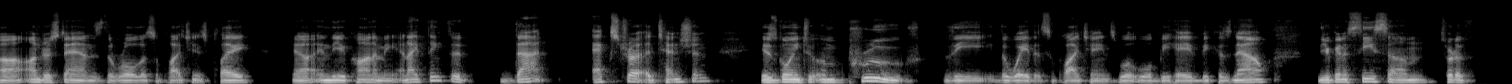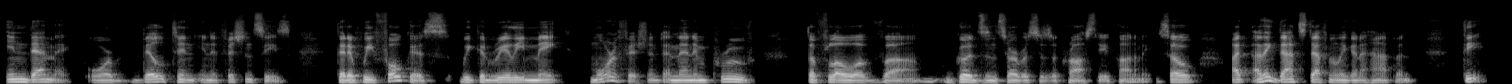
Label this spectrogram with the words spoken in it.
uh, understands the role that supply chains play uh, in the economy. And i think that that extra attention is going to improve the the way that supply chains will will behave because now you're going to see some sort of endemic or built-in inefficiencies that if we focus we could really make more efficient and then improve the flow of uh, goods and services across the economy so I, I think that's definitely going to happen the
